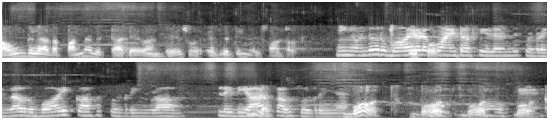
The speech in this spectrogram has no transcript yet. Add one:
அவங்கள அதை பண்ண விட்டாலே வந்து so everything will sort out நீங்க வந்து ஒரு பாயோட பாயிண்ட் ஆஃப் வியூல இருந்து சொல்றீங்களா? ஒரு பாய்க்காக சொல்றீங்களா? இல்ல இது. யாருக்காக சொல்றீங்க? Both both both. Both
